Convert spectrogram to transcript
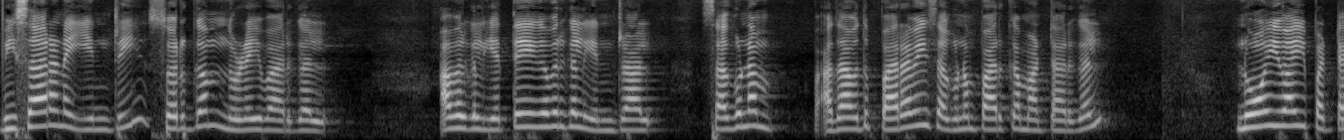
விசாரணையின்றி சொர்க்கம் நுழைவார்கள். அவர்கள் எத்தகையவர்கள் என்றால் சகுனம் அதாவது பறவை சகுனம் பார்க்க மாட்டார்கள். நோய்வாய்ப்பட்ட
